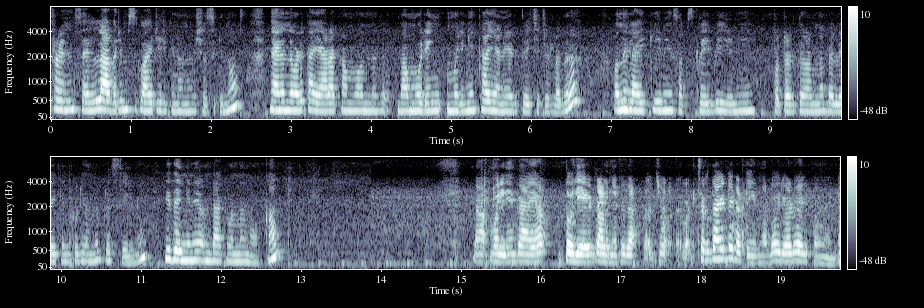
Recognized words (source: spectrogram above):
ഫ്രണ്ട്സ് എല്ലാവരും സുഖമായിട്ടിരിക്കണമെന്ന് വിശ്വസിക്കുന്നു. ഞാനിന്നിവിടെ തയ്യാറാക്കാൻ പോകുന്നത് മുരിങ്ങ മുരിങ്ങക്കായാണ് എടുത്തു വെച്ചിട്ടുള്ളത്. ഒന്ന് ലൈക്ക് ചെയ്യണേ സബ്സ്ക്രൈബ് ചെയ്യണേ തൊട്ടടുത്ത് കാണുന്ന ബെല്ലൈക്കൻ കൂടി ഒന്ന് പ്രസ് ചെയ്യണേ. ഇതെങ്ങനെ ഉണ്ടാക്കണമെന്ന് നോക്കാം. മുരിങ്ങക്കായ തൊലിയൊക്കെ കളഞ്ഞിട്ട് ചെറുതായിട്ട് കട്ട് ചെയ്യുന്നുള്ളൂ ഒരുപാട് വലിപ്പം വേണ്ട.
